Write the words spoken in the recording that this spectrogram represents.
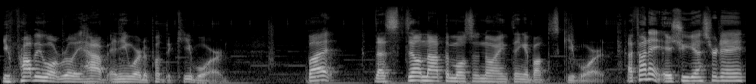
you probably won't really have anywhere to put the keyboard. But that's still not the most annoying thing about this keyboard. I found an issue yesterday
